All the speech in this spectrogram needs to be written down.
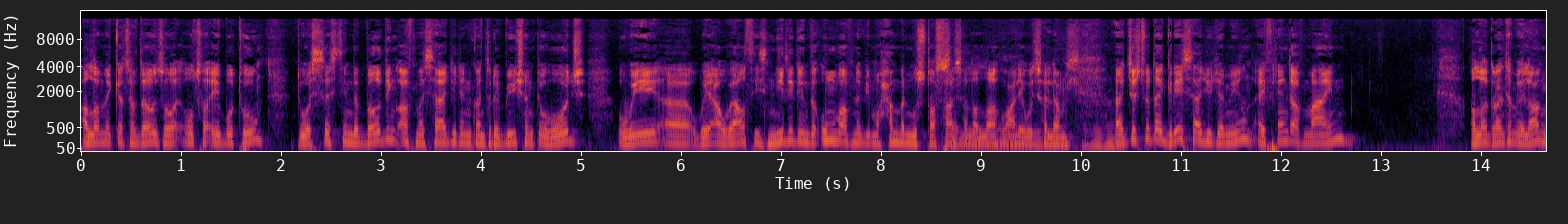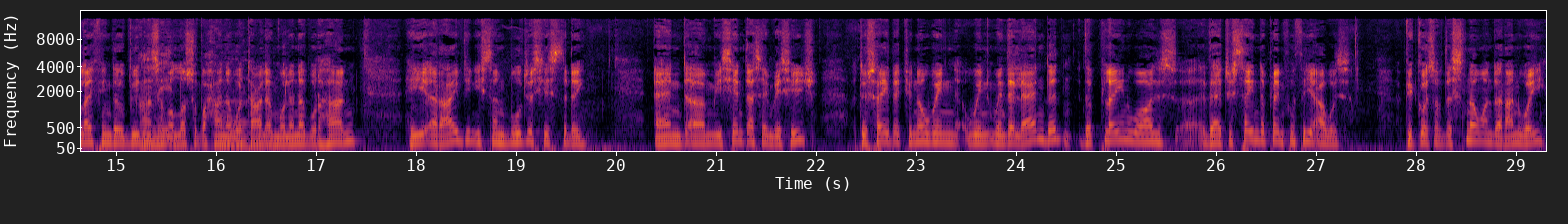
Allah make us of those who are also able to, to assist in the building of masajid and contribution towards where, uh, where our wealth is needed in the ummah of Nabi Muhammad Mustafa sallallahu alayhi wasallam. Uh, just to digress, Haji Jamil, a friend of mine, Allah grant him a long life in the obedience Ameen. of Allah subhanahu wa ta'ala, Maulana Burhan. He arrived in Istanbul just yesterday. And um, he sent us a message to say that, you know, when, when, when they landed, the plane was, uh, they had to stay in the plane for three hours because of the snow on the runway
